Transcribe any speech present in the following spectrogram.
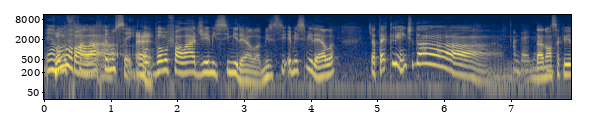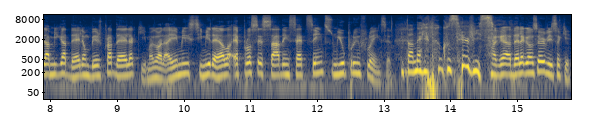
É, eu vamos não vou falar, falar porque eu não sei. É. Vamos falar de MC Mirella. MC Mirella que até é cliente da da nossa querida amiga Adélia. Um beijo pra Adélia aqui. Mas olha, a MC Mirella é processada em 700 mil pro influencer. Então a Adélia tá com serviço. A Adélia ganhou serviço aqui.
